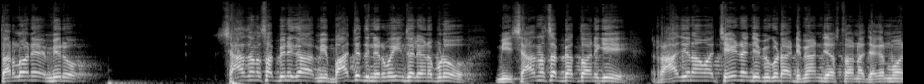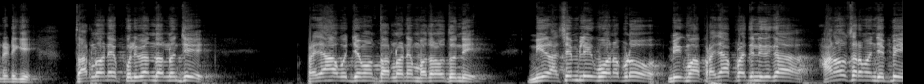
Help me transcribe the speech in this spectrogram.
త్వరలోనే మీరు శాసనసభ్యునిగా మీ బాధ్యత నిర్వహించలేనప్పుడు మీ శాసనసభ్యత్వానికి రాజీనామా చేయండి అని చెప్పి కూడా డిమాండ్ చేస్తా ఉన్నా జగన్మోహన్ రెడ్డికి. త్వరలోనే పులివెందల నుంచి ప్రజా ఉద్యమం త్వరలోనే మొదలవుతుంది. మీరు అసెంబ్లీకి పోనప్పుడు మీకు మా ప్రజాప్రతినిధిగా అనవసరం అని చెప్పి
